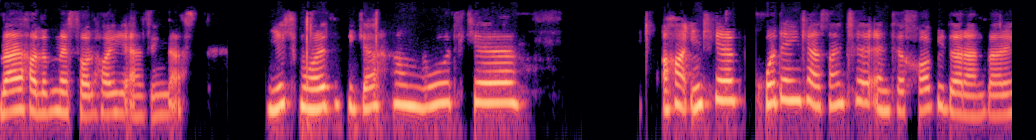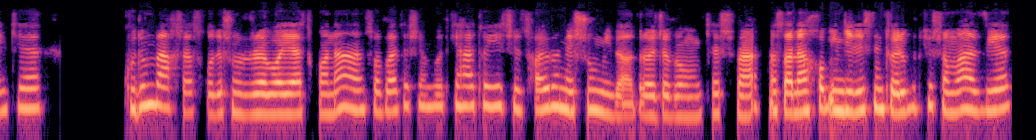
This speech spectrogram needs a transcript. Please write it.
و حالا مثال هایی از این دست. یک مورد دیگر هم بود که آها اینکه خود اینکه اصلا چه انتخابی دارن برای اینکه کدوم بخش از خودشون روایت کنن صحبتش این بود که حتی یه چیزهایی رو نشون می‌داد راجع به اون کشور. مثلا خب انگلیس اینطوری بود که شما از یه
